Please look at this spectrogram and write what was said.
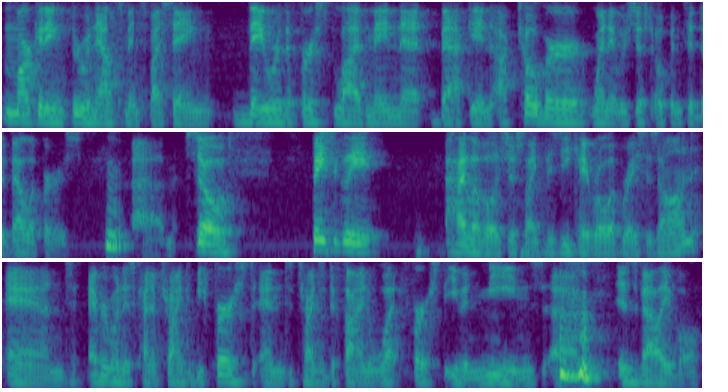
marketing through announcements by saying they were the first live mainnet back in October when it was just open to developers. Hmm. Um, so basically, high level is just like the ZK rollup race is on, and everyone is kind of trying to be first and trying to define what first even means uh, is valuable.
